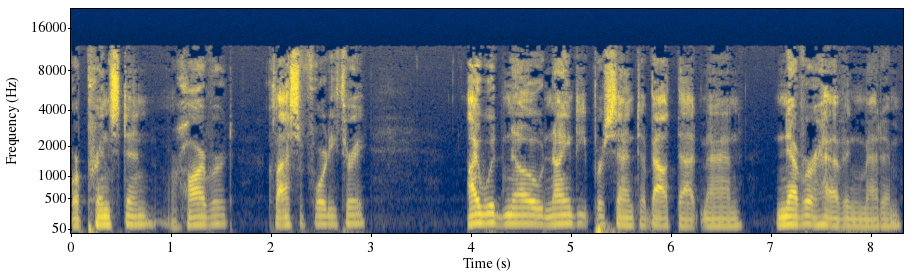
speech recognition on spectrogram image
or Princeton or Harvard class of 43, I would know 90% about that man, never having met him.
